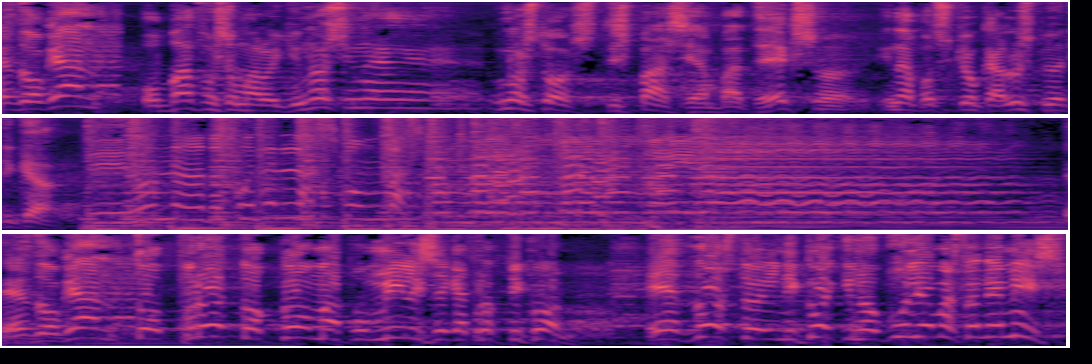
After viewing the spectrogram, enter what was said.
Ερδογάν, ο μπάφος ο Μαροκινός είναι γνωστός. Στη σπάση αν πάτε έξω, είναι από τους πιο καλούς ποιοτικά. Ερδογάν, το πρώτο κόμμα που μίλησε για προοπτικών. Εδώ στο ελληνικό κοινοβούλιο ήμασταν εμείς.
